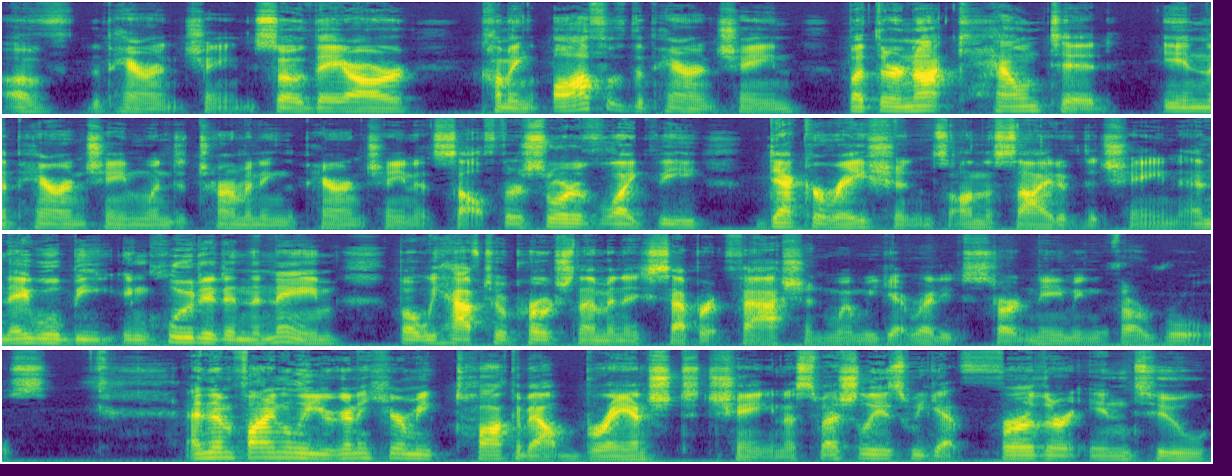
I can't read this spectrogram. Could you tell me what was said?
of the parent chain. So they are coming off of the parent chain, but they're not counted in the parent chain when determining the parent chain itself. They're sort of like the decorations on the side of the chain, and they will be included in the name, but we have to approach them in a separate fashion when we get ready to start naming with our rules. And then finally, you're going to hear me talk about branched chain, especially as we get further into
